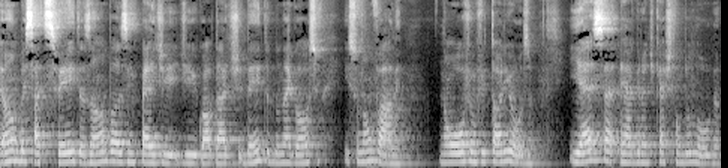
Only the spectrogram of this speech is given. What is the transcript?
ambas satisfeitas, ambas em pé de, de igualdade dentro do negócio, isso não vale. Não houve um vitorioso. E essa é a grande questão do Logan.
